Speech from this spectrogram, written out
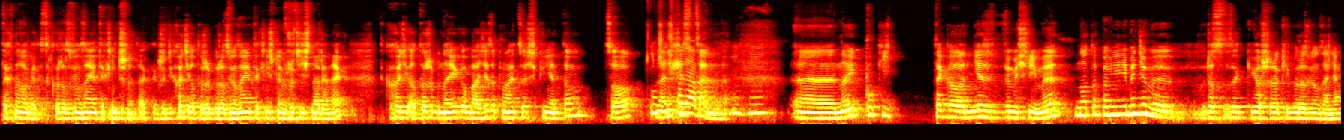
technologia, to jest tylko rozwiązanie techniczne, tak? Także nie chodzi o to, żeby rozwiązanie techniczne wrzucić na rynek, tylko chodzi o to, żeby na jego bazie zaproponować coś klientom, co Im dla nich jest spodoba. cenne. E, No i póki tego nie wymyślimy, no to pewnie nie będziemy roz, jakiegoś szerokiego rozwiązania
